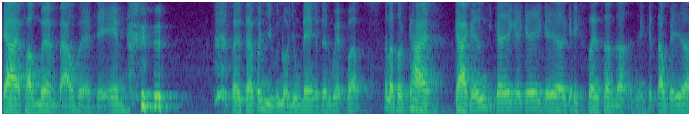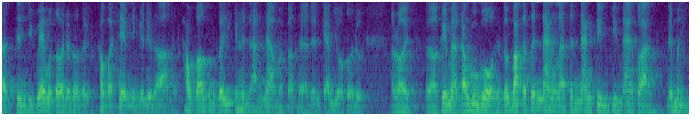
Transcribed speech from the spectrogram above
cài phần mềm bảo vệ trẻ em. Tại sao có nhiều cái nội dung đen ở trên web á? Tức là tôi cài cài cái ứng cái cái cái cái, cái extension đó những cái trong cái uh, trình duyệt web của tôi để rồi tôi không phải xem những cái điều đó. Không có một cái cái hình ảnh nào mà có thể đến cám dỗ tôi được. Rồi uh, khi mà trong Google thì tôi bật cái tính năng là tính năng tìm kiếm an toàn để mình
